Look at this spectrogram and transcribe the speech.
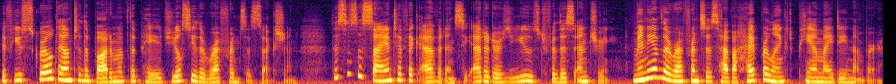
If you scroll down to the bottom of the page, you'll see the references section. This is the scientific evidence the editors used for this entry. Many of the references have a hyperlinked PMID number.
